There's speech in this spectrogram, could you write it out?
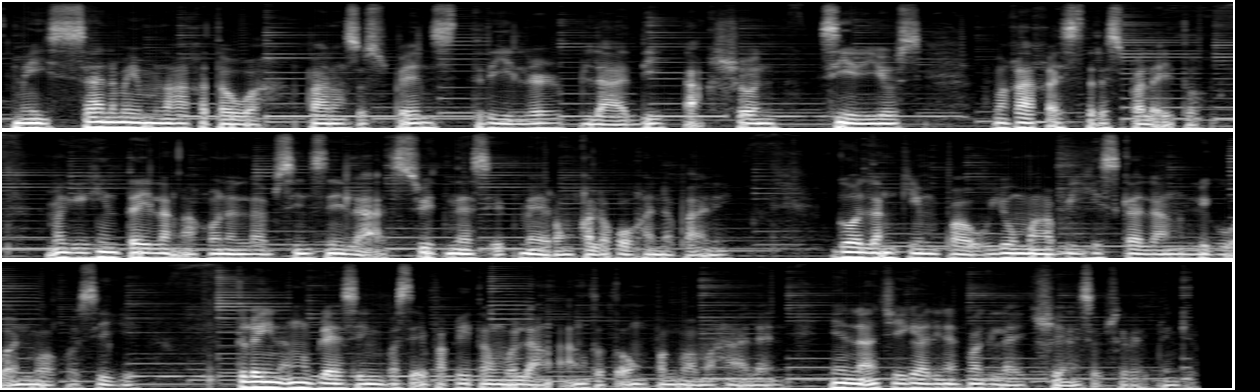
may sana may nakakatawa, parang suspense, thriller, bloody, action, serious. Makaka-stress pala ito. Maghihintay lang ako ng love scenes nila at sweetness if merong kalokohan na pani. Go lang Kim Pao, yung mga bihis ka lang, liguan mo ako, sige. Tuloy na ang blessing basta ipakita mo lang ang totoong pagmamahalan. Yan lang ang chika din at mag-like, share, and subscribe. Thank you.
